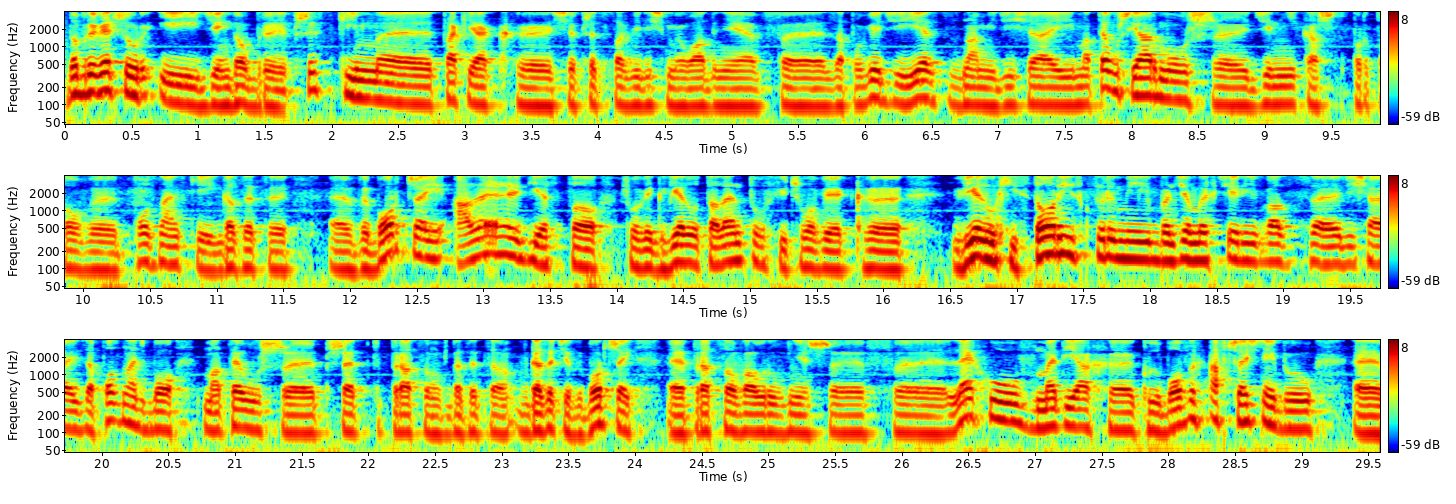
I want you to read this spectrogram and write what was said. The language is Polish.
Dobry wieczór i dzień dobry wszystkim. E, Tak jak e, się przedstawiliśmy ładnie w e, zapowiedzi, jest z nami dzisiaj Mateusz Jarmusz, dziennikarz sportowy Poznańskiej Gazety Wyborczej, ale jest to człowiek wielu talentów i człowiek wielu historii, z którymi będziemy chcieli Was e, dzisiaj zapoznać, bo Mateusz e, przed pracą w, gazeta, w Gazecie Wyborczej e, pracował również w Lechu, w mediach klubowych, a wcześniej był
